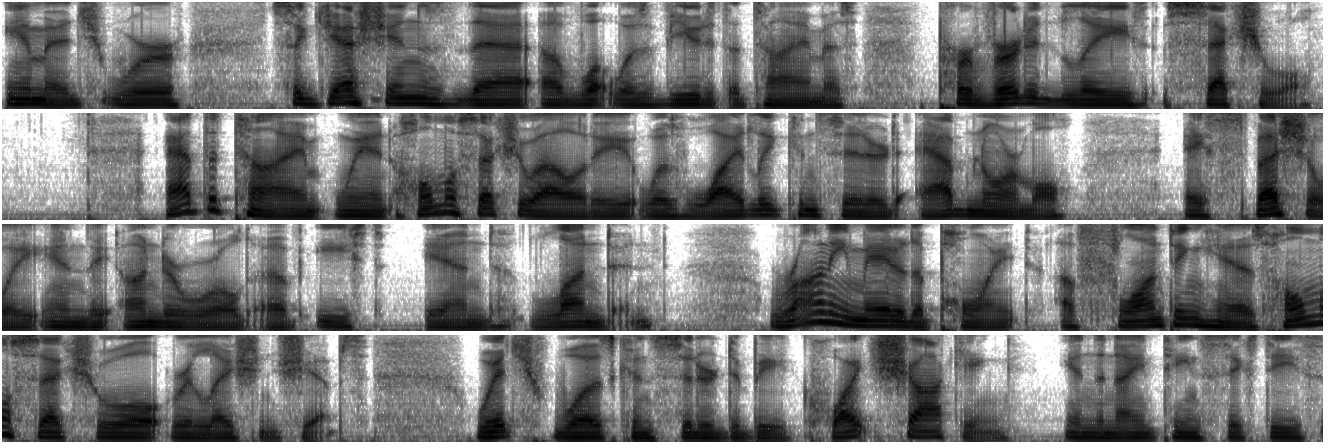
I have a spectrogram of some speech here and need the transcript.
image were suggestions that of what was viewed at the time as pervertedly sexual. At the time when homosexuality was widely considered abnormal, especially in the underworld of East End London, Ronnie made it a point of flaunting his homosexual relationships, which was considered to be quite shocking in the 1960s.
